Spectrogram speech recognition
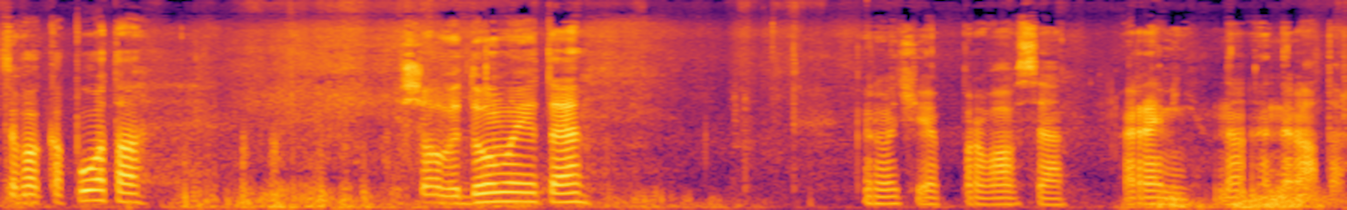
цього капота. І що ви думаєте? Коротше, порвався ремінь на генератор.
